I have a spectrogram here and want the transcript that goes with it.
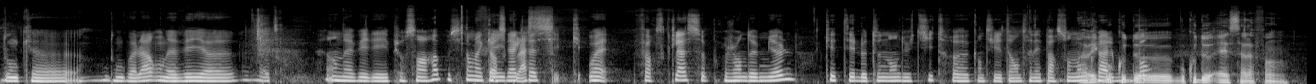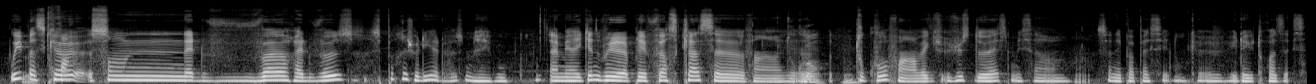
Donc, euh, donc voilà, on avait euh, notre- On avait les pur sang arabes aussi dans la First classique. Ouais, First Class pour Jean de Miol, qui était le tenant du titre euh, quand il était entraîné par son oncle Avec beaucoup de, beaucoup de S à la fin. Oui, parce que son éleveur, éleveuse, c'est pas très joli éleveuse, mais bon, américaine, voulait l'appeler First Class, euh, enfin Tout euh, court. tout court, enfin avec juste deux S, mais ça, ça n'est pas passé, donc euh, il a eu trois S.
